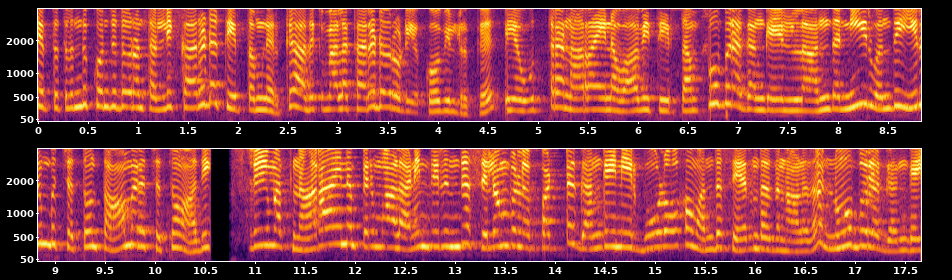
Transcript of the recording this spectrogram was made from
தீர்த்தத்திலிருந்து கொஞ்ச தூரம் தள்ளி கருட தீர்த்தம்னு இருக்கு. அதுக்கு மேல கருடருடைய கோவில் இருக்கு. உத்தர நாராயண வாவி தீர்த்தம் கூபுர கங்கையில் அந்த நீர் வந்து இரும்பு சத்தும் தாமரை சத்தும் அதிக ஸ்ரீமத் நாராயண பெருமாள் அணிந்திருந்த சிலம்புல பட்டு கங்கை நீர் பூலோகம் வந்து சேர்ந்ததுனால தான் நூபுர கங்கை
